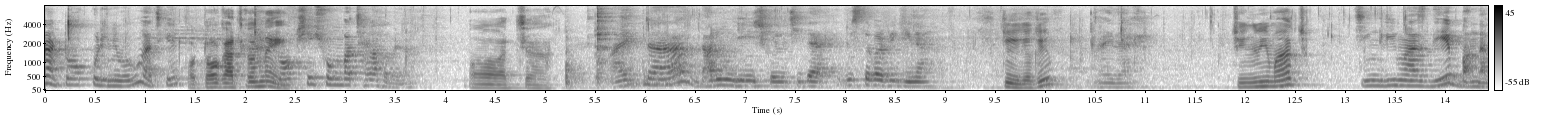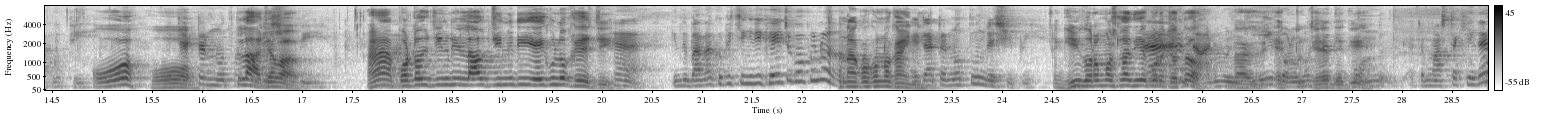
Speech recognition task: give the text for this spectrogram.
না টক করিনি বাবু আজকে। ও টক আজকাল নেই? টক সেই সোমবার ছাড়া হবে না। ও আচ্ছা। আরেকটা দারুণ জিনিস করেছি দেখ বুঝতে পারবি কি না? কি দেখি এই দেখ। চিংড়ি মাছ? চিংড়ি মাছ দিয়ে বাঁধাকপি। ও হো একটা নতুন রেসিপি হ্যাঁ পটল চিংড়ি লাউ চিংড়ি এইগুলো খেয়েছি। হ্যাঁ কিন্তু বাঁধাকপি চিংড়ি খেয়েছো কখনো? না কখনো খাইনি। এটা একটা নতুন রেসিপি ঘি গরম মশলা দিয়ে করেছ তো? হ্যাঁ, গরম একটু খেয়ে দেখি। একটা মাছটা খেয়ে হয়েছে?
